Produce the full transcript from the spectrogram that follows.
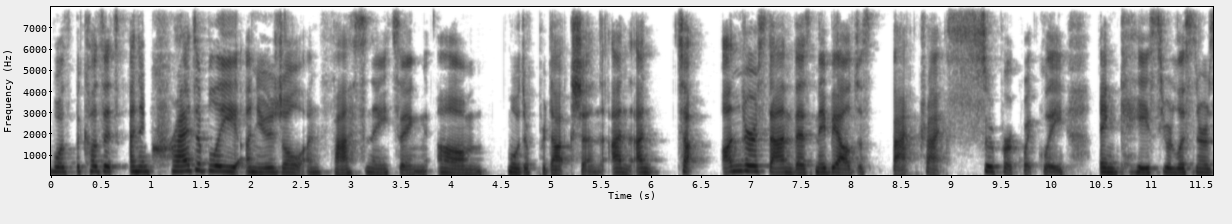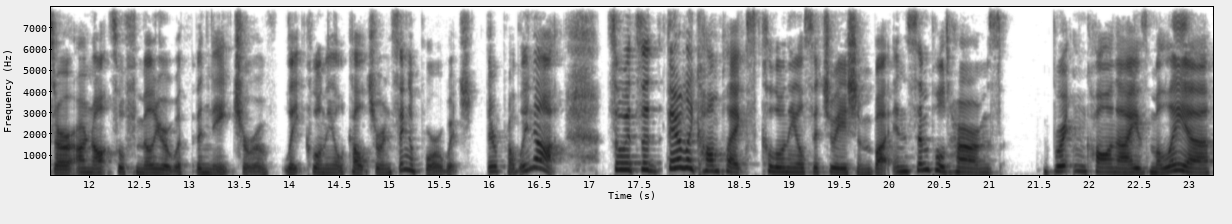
was because it's an incredibly unusual and fascinating um, mode of production. And and to understand this, maybe I'll just backtrack super quickly in case your listeners are, are not so familiar with the nature of late colonial culture in Singapore, which they're probably not. So it's a fairly complex colonial situation, but in simple terms, Britain colonized Malaya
